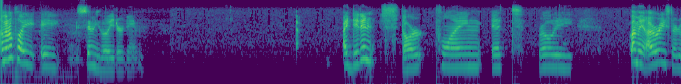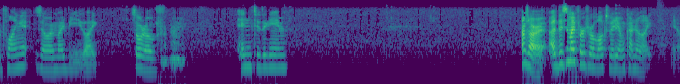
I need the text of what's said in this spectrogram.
I'm gonna play a simulator game. I didn't start playing it really. I mean, I already started playing it, so I might be like sort of into the game. I'm sorry. Uh, this is my first Roblox video. I'm kind of like, you know.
